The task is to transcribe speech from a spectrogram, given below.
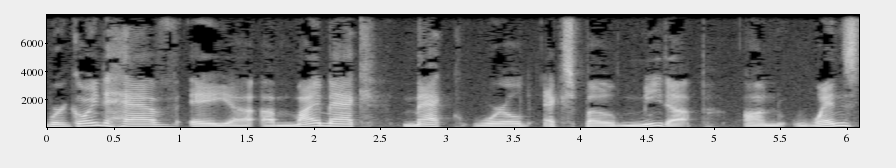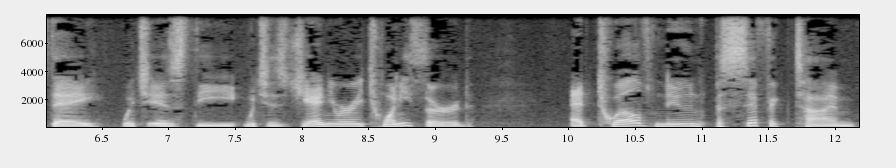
we're going to have a uh, a MyMac Mac World Expo meetup on Wednesday, which is the which is January 23rd at 12 noon Pacific time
